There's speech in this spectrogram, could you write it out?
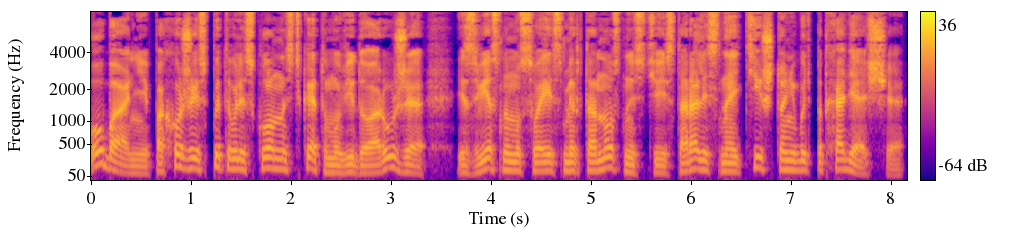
Оба они, похоже, испытывали склонность к этому виду оружия, известному своей смертоносностью, и старались найти что-нибудь подходящее.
